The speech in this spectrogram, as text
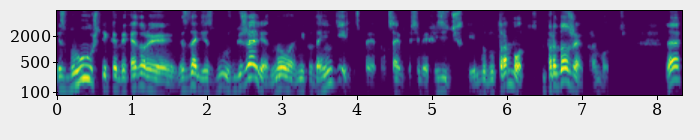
СБУшниками, которые из здания СБУ сбежали, но никуда не делись при этом сами по себе физически и будут работать, продолжают работать, да.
